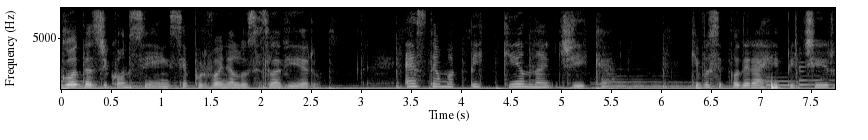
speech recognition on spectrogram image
Gotas de Consciência, por Vânia Lúcia Slaviero. Esta é uma pequena dica que você poderá repetir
